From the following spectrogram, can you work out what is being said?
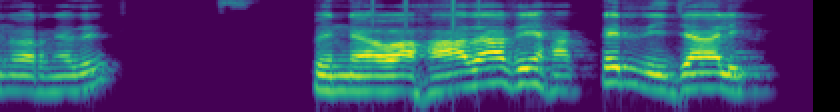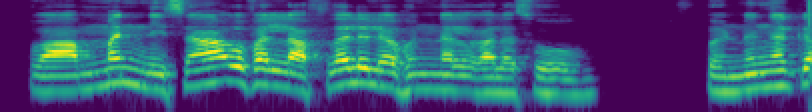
എന്ന് പറഞ്ഞത് പിന്നെ ഹാദാഫി ഹക്കർ റിജാലി വമ്മൻ നിസാഉഫൽ അഫ്ലലു ലഹുന്നൽ ഖലസു. പെണ്ണുങ്ങൾക്ക്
